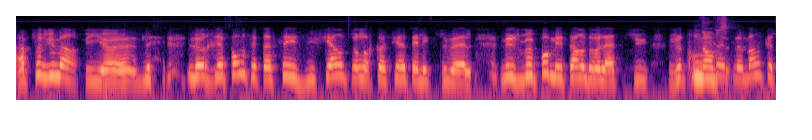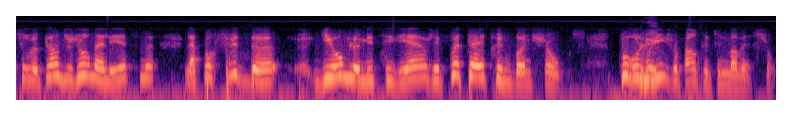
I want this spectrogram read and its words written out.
Absolument. Puis euh, leur réponse est assez édifiante sur leur quotient intellectuel. Mais je veux pas m'étendre là-dessus. Je trouve Non, simplement que sur le plan du journalisme, la poursuite de euh, Guillaume le Métis-Vierge est peut-être une bonne chose. Pour lui, Oui. je pense que c'est une mauvaise chose.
